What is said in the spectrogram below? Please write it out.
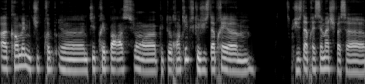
a quand même une petite, petite préparation plutôt tranquille puisque juste après, juste après ce match face à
